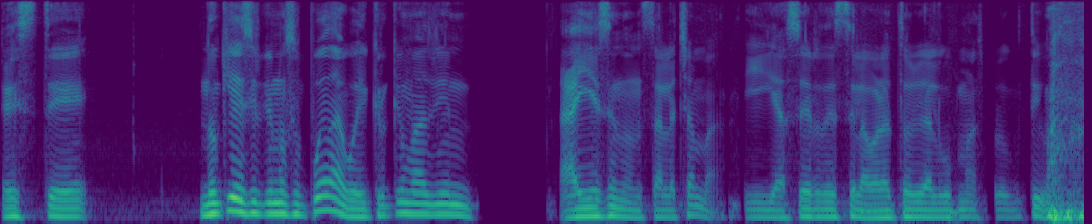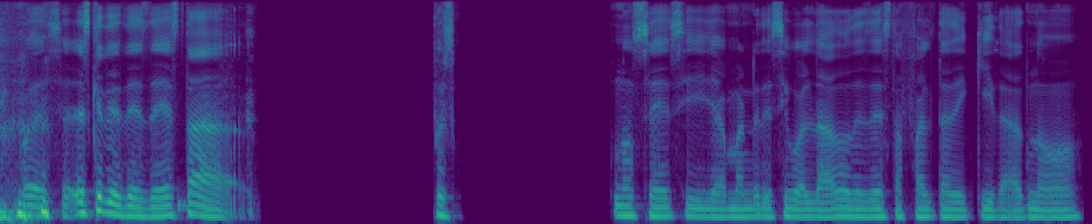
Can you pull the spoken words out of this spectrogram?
Este, no quiere decir que no se pueda, güey. Creo que más bien ahí es en donde está la chamba. Y hacer de este laboratorio algo más productivo. Puede ser. Es que de- desde esta, pues, no sé si llamarle desigualdad o desde esta falta de equidad, no,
